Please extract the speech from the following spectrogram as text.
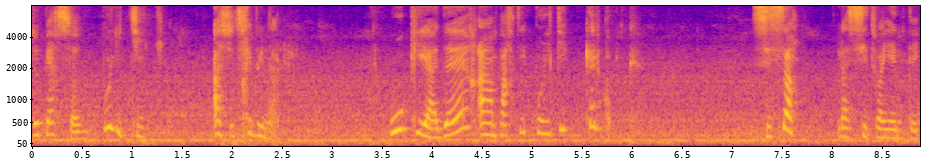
de personnes politiques à ce tribunal ou qui adhèrent à un parti politique quelconque. C'est ça la citoyenneté,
